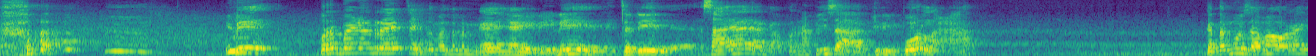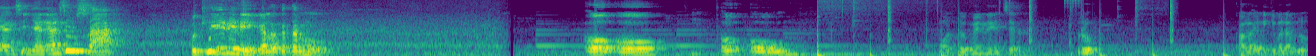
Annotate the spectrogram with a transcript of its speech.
ini permainan receh teman-teman kayaknya ini. Ini jadi saya yang nggak pernah bisa giring bola. Ketemu sama orang yang sinyalnya susah. Begini nih kalau ketemu. Oh oh. Oh oh. Mode manager. Bro. Kalau ini gimana bro?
